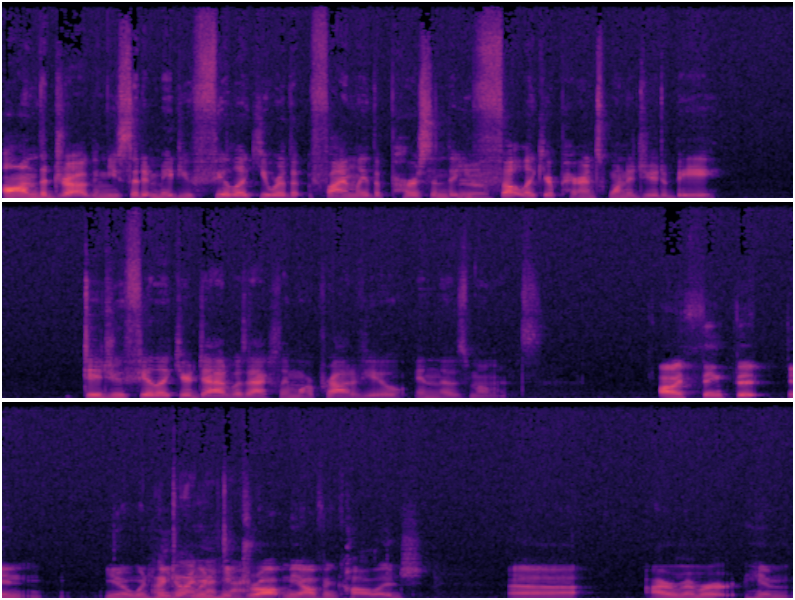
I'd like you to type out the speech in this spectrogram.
on the drug and you said it made you feel like you were the, finally the person that you felt like your parents wanted you to be, did you feel like your dad was actually more proud of you in those moments? I think that in you know when Or he when he time. dropped me off in college, uh, I remember him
